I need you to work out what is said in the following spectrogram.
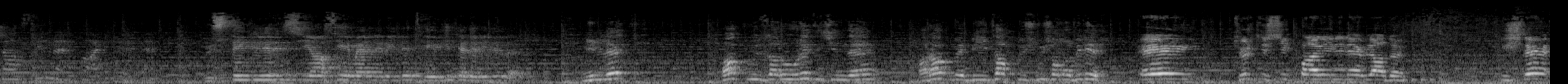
şahsi menfaatlerine müstevlilerin siyasi emelleriyle tevhid edebilirler. Millet fakr zaruret içinde harap ve bitap düşmüş olabilir. Ey Türk istikbalinin evladı! İşte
